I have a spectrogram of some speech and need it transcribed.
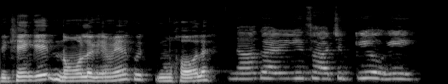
दिखेंगे नौ लगे हुए हैं कोई माहौल है? ना कर ये साथ चिपकी होगी।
